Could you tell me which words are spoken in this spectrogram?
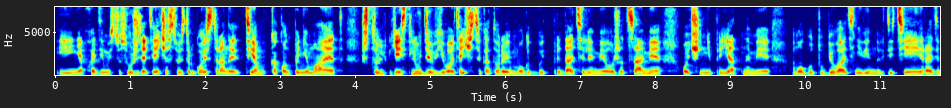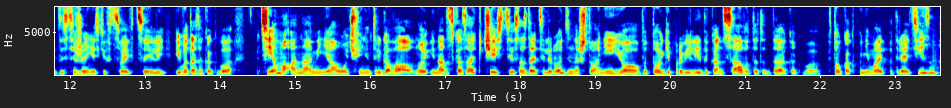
и необходимостью служить Отечеству, и с другой стороны, тем, как он понимает, что есть люди в его Отечестве, которые могут быть предателями, лжецами, очень неприятными, могут убивать невинных детей ради достижения каких-то своих целей. И вот эта как бы тема, она меня очень интриговала. Но и надо сказать к чести создателей Родины, что они ее в итоге провели до конца, вот это, да, как бы, кто как понимает патриотизм,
